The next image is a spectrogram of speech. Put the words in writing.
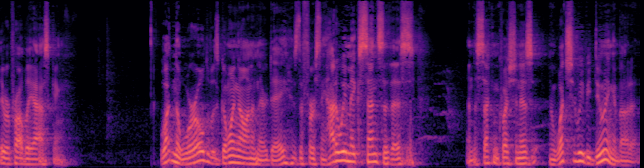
they were probably asking. What in the world was going on in their day is the first thing. How do we make sense of this? And the second question is, what should we be doing about it?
